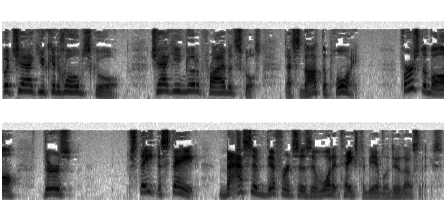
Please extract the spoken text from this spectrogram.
But Jack, you can homeschool. Jack, you can go to private schools. That's not the point. First of all, there's state to state massive differences in what it takes to be able to do those things.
